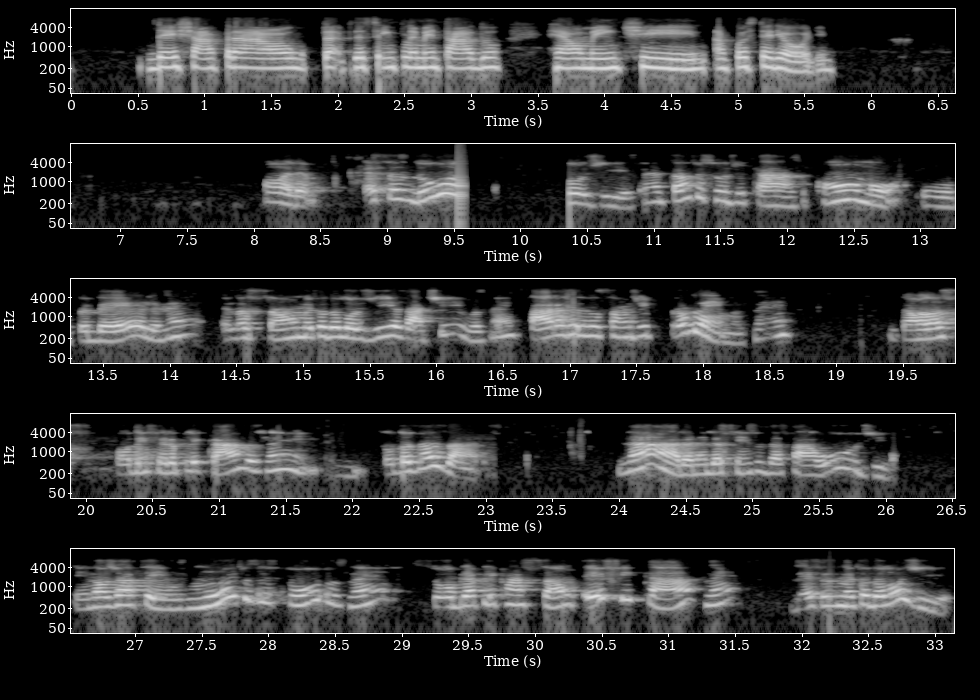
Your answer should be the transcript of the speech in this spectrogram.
deixar para algo para ser implementado realmente a posteriori? Olha, essas duas metodologias, né, tanto o estudo de caso como o PBL, né, elas são metodologias ativas, né, para a resolução de problemas, né, então, elas podem ser aplicadas né, em todas as áreas. Na área né, das ciências da saúde, nós já temos muitos estudos né, sobre a aplicação eficaz né, dessas metodologias.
